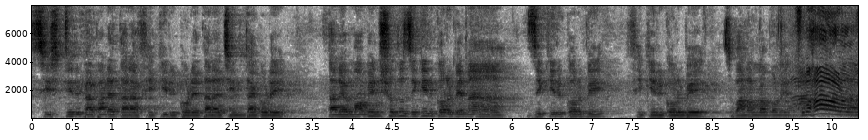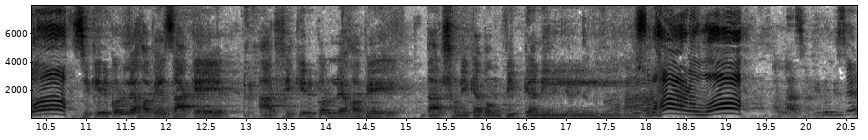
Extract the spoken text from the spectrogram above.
সৃষ্টির ব্যাপারে তারা ফিকির করে তারা চিন্তা করে। তাহলে মমিন শুধু জিকির করবে না জিকির করবে ফিকির করবে। সুবহানাল্লাহ বলেন। সুবহানাল্লাহ। জিকির করলে হবে জাকের আর ফিকির করলে হবে দার্শনিক এবং বিজ্ঞানী। সুবহানাল্লাহ। আল্লাহ জিকিরও দিছেন।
